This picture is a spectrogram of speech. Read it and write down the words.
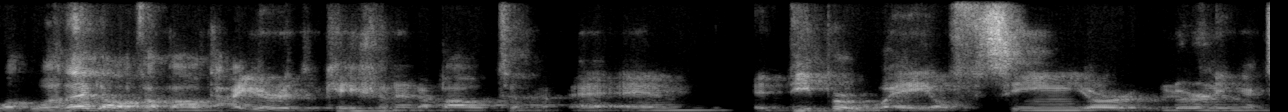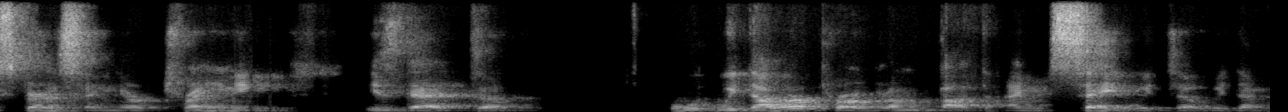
what, what I love about higher education and about uh, a, a, deeper way of seeing your learning experience and your training is that uh, with our program, but I'm saying with, uh, with a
